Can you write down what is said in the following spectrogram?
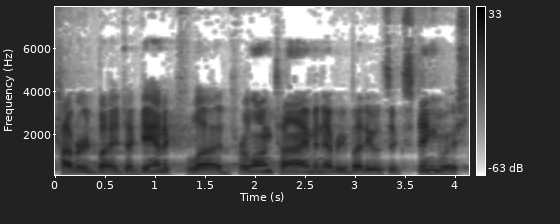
covered by a gigantic flood for a long time and everybody was extinguished.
